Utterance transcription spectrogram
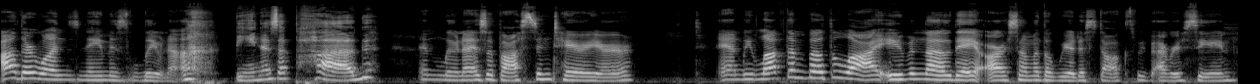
other one's name is Luna. Bean is a pug. And Luna is a Boston Terrier. And we love them both a lot, even though they are some of the weirdest dogs we've ever seen.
